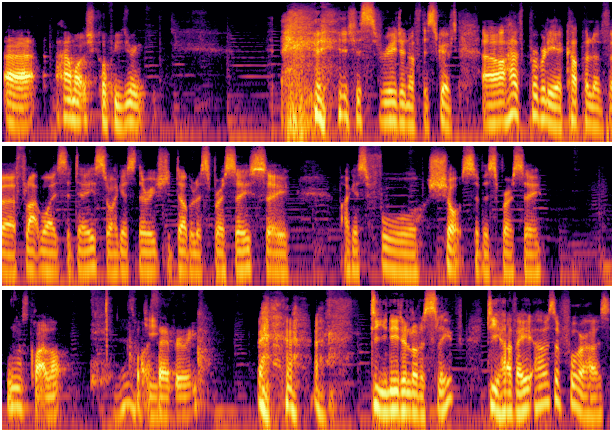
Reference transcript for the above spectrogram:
Uh, how much coffee do you drink? Just reading off the script. Uh, I have probably a couple of uh, flat whites a day, so I guess they're each a double espresso. So I guess four shots of espresso. Mm, That's quite a lot. That's what I say every week. Do you need a lot of sleep? Do you have eight hours or four hours?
